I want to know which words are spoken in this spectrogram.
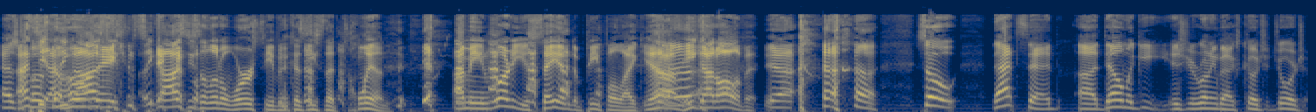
As I, opposed see, I to think Jose Ozzy's, I think Ozzy's a little worse even because he's the twin. I mean, what are you saying to people like, yeah, he got all of it? Yeah. so that said, uh, Dell McGee is your running backs coach at Georgia.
